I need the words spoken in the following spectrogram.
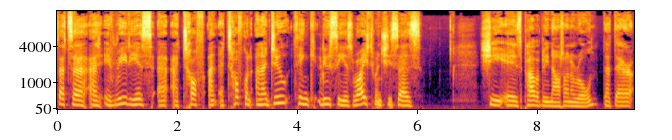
that's a, a, it really is a, a tough a, tough one, and I do think Lucy is right when she says she is probably not on her own. That there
